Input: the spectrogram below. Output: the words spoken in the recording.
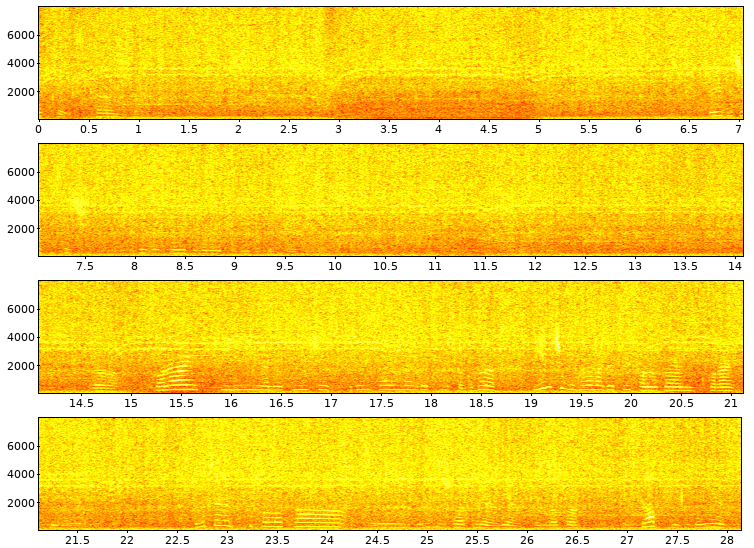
Okej, skręcam. Jeżeli chcecie pisać, to zadzwonię, to będę pewnie do tej. Dobra. Koreańskie linie lotnicze skręcają na Gatwifa. W ogóle, nie wiem czy w ogóle na Gatwifa latają koreańskie linie lotnicze. To wiecie, że tylko lata... Yy, nie, nie, to lata Gatwick, to nie jest...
